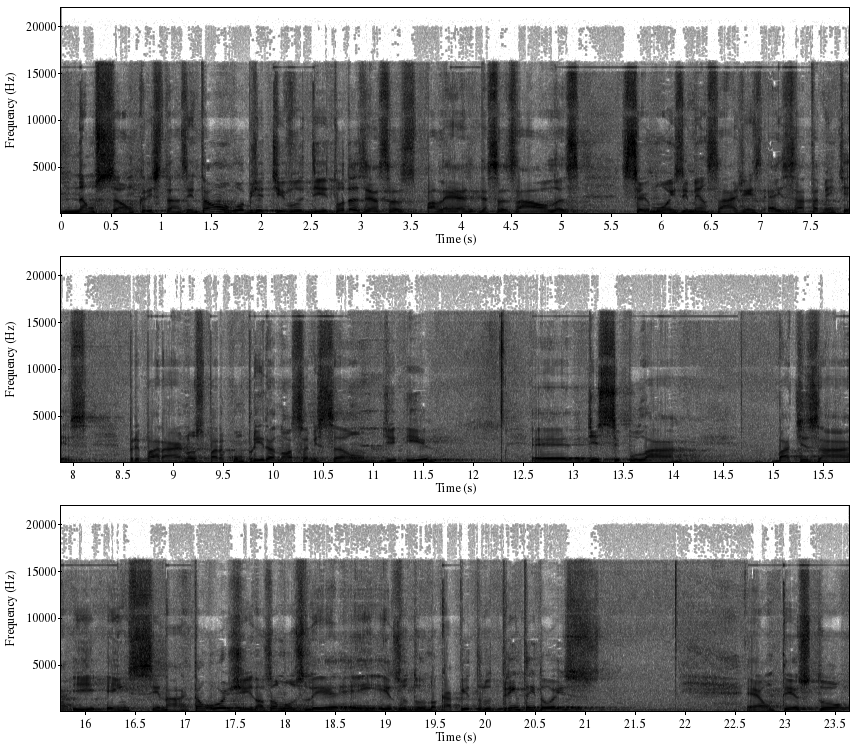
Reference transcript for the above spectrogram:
não são cristãs. Então, o objetivo de todas essas palestras, dessas aulas, sermões e mensagens é exatamente esse: preparar-nos para cumprir a nossa missão de ir, é, discipular, batizar e ensinar. Então, hoje nós vamos ler em Êxodo, no capítulo 32. É um texto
